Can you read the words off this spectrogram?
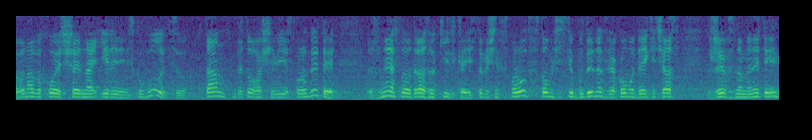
Вона виходить ще на Іринську вулицю. Там, для того, щоб її спорудити, знесли одразу кілька історичних споруд, в тому числі будинок, в якому деякий час жив знаменитий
